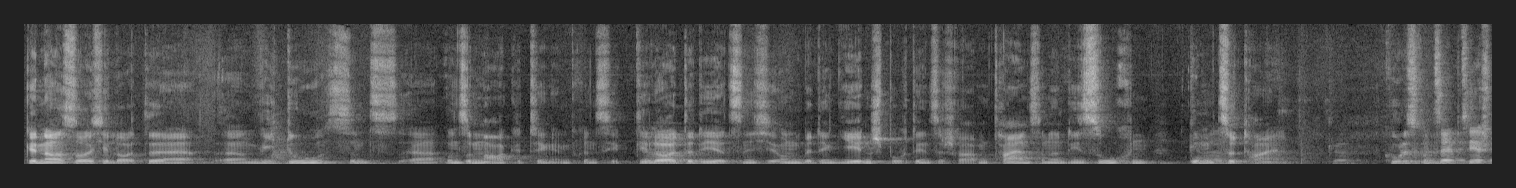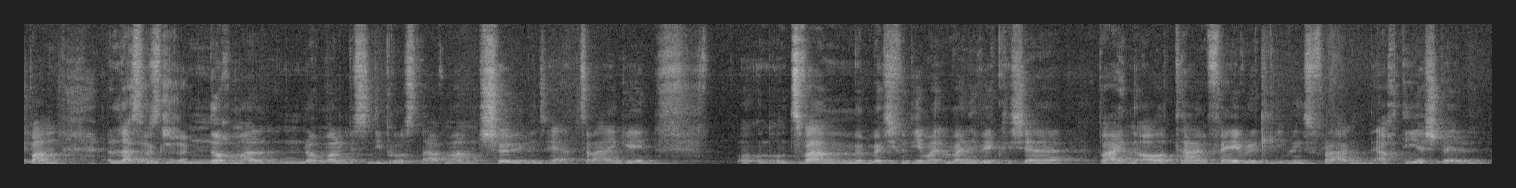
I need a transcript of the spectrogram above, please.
Genau solche Leute äh, wie du sind äh, unser Marketing im Prinzip. Die genau. Leute, die jetzt nicht unbedingt jeden Spruch, den sie schreiben, teilen, sondern die suchen, um genau. zu teilen. Genau. Cooles Konzept, sehr spannend. Lass uns nochmal noch mal ein bisschen die Brust aufmachen, schön ins Herz reingehen. Und, und zwar möchte ich von dir meine, meine wirklich beiden All-Time-Favorite-Lieblingsfragen auch dir stellen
